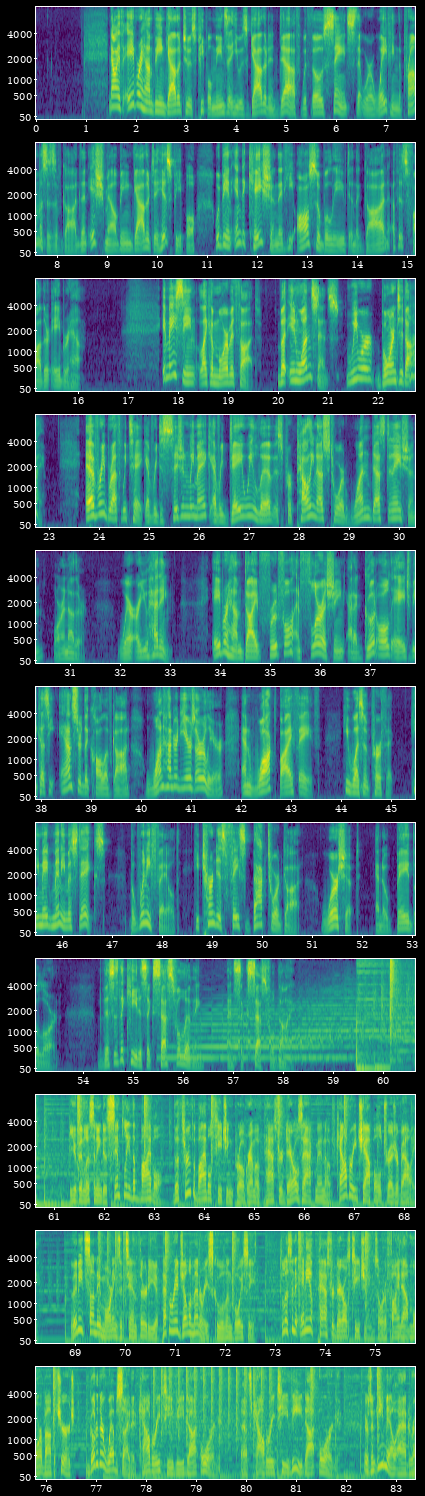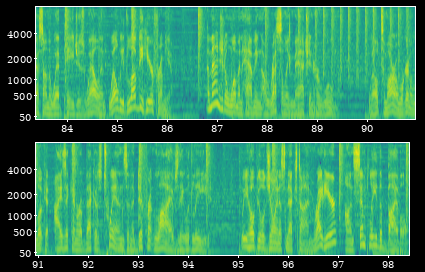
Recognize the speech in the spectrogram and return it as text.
Now, if Abraham being gathered to his people means that he was gathered in death with those saints that were awaiting the promises of God, then Ishmael being gathered to his people would be an indication that he also believed in the God of his father Abraham. It may seem like a morbid thought, but in one sense, we were born to die. Every breath we take, every decision we make, every day we live is propelling us toward one destination or another. Where are you heading? Abraham died fruitful and flourishing at a good old age because he answered the call of God 100 years earlier and walked by faith. He wasn't perfect. He made many mistakes. But when he failed, he turned his face back toward God, worshiped, and obeyed the Lord. This is the key to successful living and successful dying. You've been listening to Simply the Bible, the Through the Bible teaching program of Pastor Daryl Zachman of Calvary Chapel, Treasure Valley. They meet Sunday mornings at 10:30 at Pepper Ridge Elementary School in Boise. To listen to any of Pastor Daryl's teachings or to find out more about the church, go to their website at calvarytv.org. That's calvarytv.org. There's an email address on the web page as well, and well, we'd love to hear from you. Imagine a woman having a wrestling match in her womb. Well, tomorrow we're going to look at Isaac and Rebecca's twins and the different lives they would lead. We hope you'll join us next time, right here on Simply the Bible.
